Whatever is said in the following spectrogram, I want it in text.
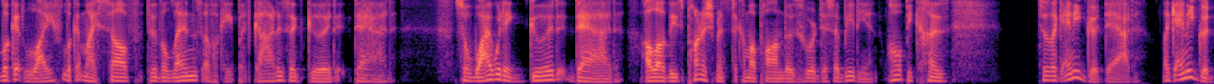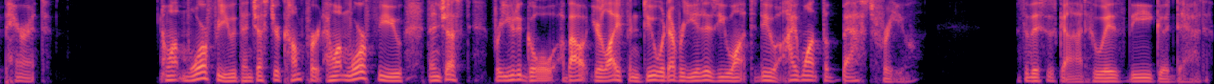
look at life, look at myself through the lens of, okay, but God is a good dad. So, why would a good dad allow these punishments to come upon those who are disobedient? Well, because just like any good dad, like any good parent, I want more for you than just your comfort. I want more for you than just for you to go about your life and do whatever it is you want to do. I want the best for you. So, this is God who is the good dad.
